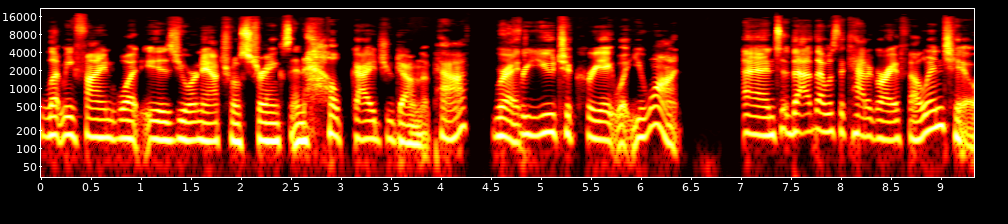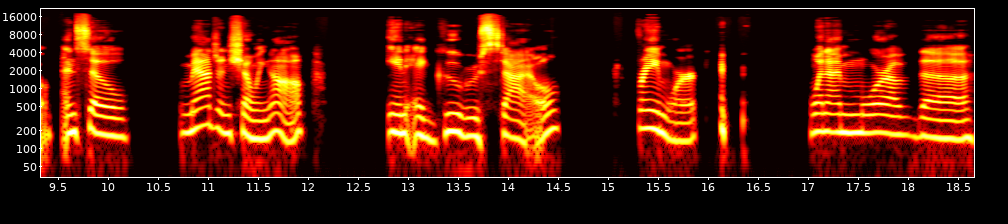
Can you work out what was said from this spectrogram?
Let me find what is your natural strengths and help guide you down the path right. for you to create what you want. And that, that was the category I fell into. And so imagine showing up in a guru style framework when I'm more of the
